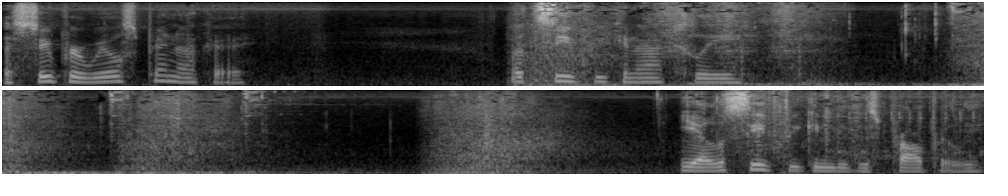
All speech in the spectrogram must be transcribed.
A super wheel spin? Okay. Let's see if we can actually... Yeah, let's see if we can do this properly.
